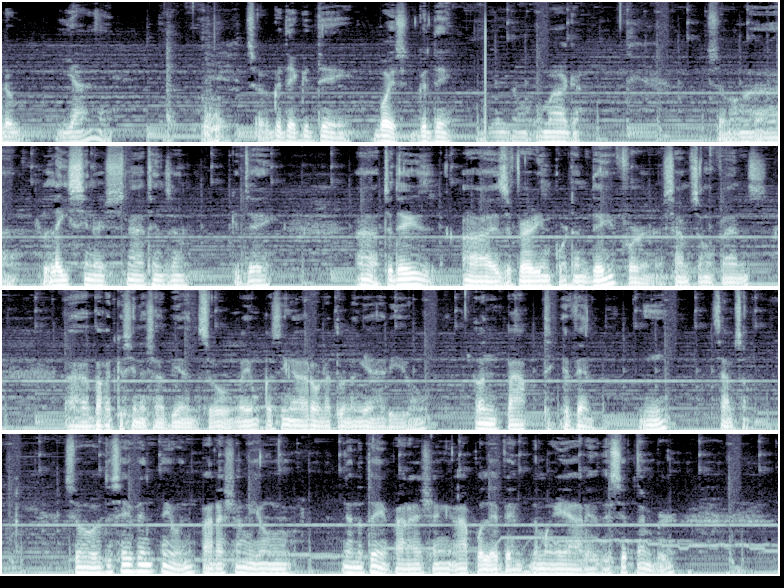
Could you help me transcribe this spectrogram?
Hello. Yan. So, good day, good day. Boys, good day. Magandang umaga. Sa mga listeners natin dyan, good day. Uh, today uh, is a very important day for Samsung fans. Uh, bakit ko sinasabi yan? So, ngayong kasing araw na to nangyari yung Unpacked event ni Samsung. So, sa event na yun, para siyang yung ano to eh, para siyang Apple event na mangyayari this September.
